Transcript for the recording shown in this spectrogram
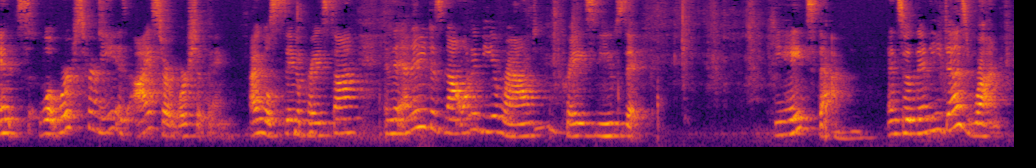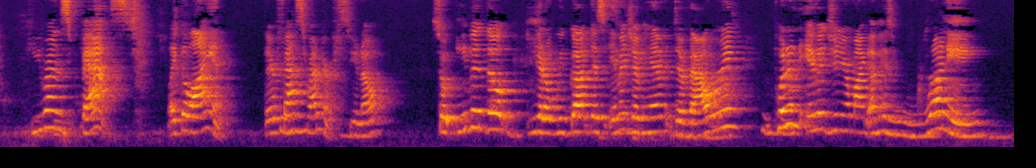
And what works for me is I start worshiping. I will sing a praise song, and the enemy does not want to be around praise music. He hates that. And so then he does run. He runs fast, like a lion. They're mm-hmm. fast runners, you know? So even though, you know, we've got this image of him devouring, put an image in your mind of his running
